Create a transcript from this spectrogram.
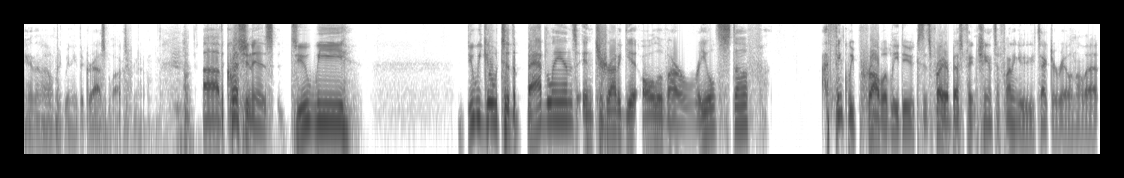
and then I don't think we need the grass blocks for now. Uh, the question is, do we do we go to the Badlands and try to get all of our rail stuff? I think we probably do because it's probably our best chance of finding a detector rail and all that.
